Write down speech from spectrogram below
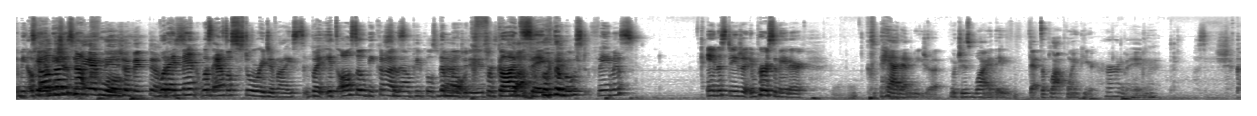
I mean, okay, Tell amnesia's not cool. amnesia victims. What I meant was as a story device, but it's also So because now people's the mo- is for God's sake, the most famous Anastasia impersonator had amnesia, which is why they That's a plot point here. Her name was Shikamo.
